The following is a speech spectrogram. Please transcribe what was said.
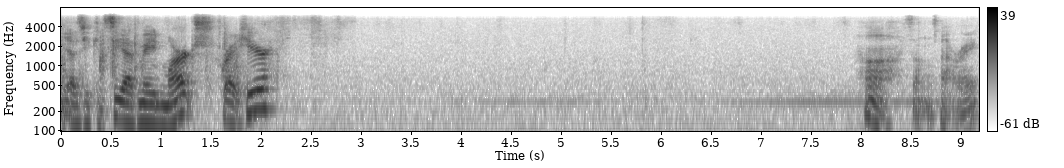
as you can see, I've made marks right here. Huh, something's not right.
